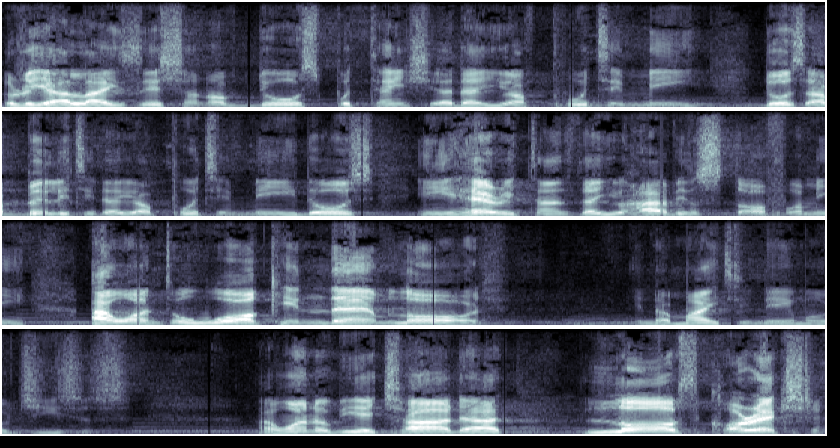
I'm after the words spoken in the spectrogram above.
realization of those potential that you have put in me, those ability that you have put in me, those inheritance that you have in store for me. I want to walk in them, Lord, in the mighty name of Jesus. I want to be a child that loves correction.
